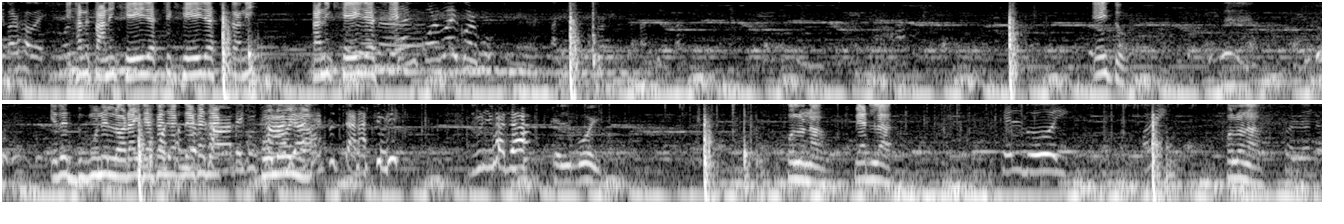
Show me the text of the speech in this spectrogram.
এবার হবে। এখানে তানি খেয়েই যাচ্ছে খেয়েই যাচ্ছে তানি। তানি খেয়েই যাচ্ছে। আমি করবই করব। এই তো। এদের দুগুনের লড়াই দেখা যাক দেখা যাক। হলোই না। একটু চানাচুরি ঝুড়ি ভাজা। খেলবই। হলো না ব্যাড লাক খেলবই। হলো না। হলো না।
